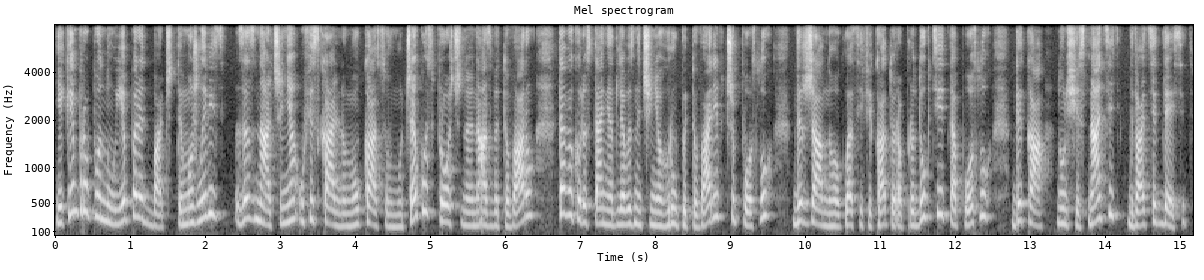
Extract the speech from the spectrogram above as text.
яким пропонує передбачити можливість зазначення у фіскальному касовому чеку спрощеної назви товару та використання для визначення групи товарів чи послуг державного класифікатора продукції та послуг ДК 016 2010.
